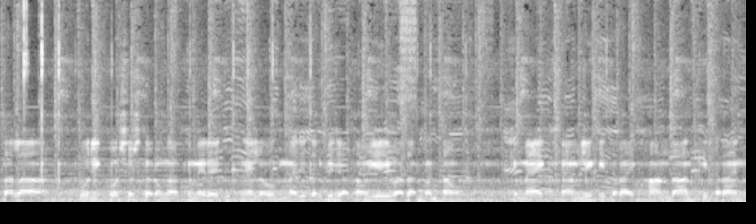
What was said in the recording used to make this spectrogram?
ताला पूरी कोशिश करूँगा कि मेरे जितने लोग मैं जिधर भी जाता हूँ यही वादा करता हूँ कि मैं एक फैमिली की तरह एक ख़ानदान की तरह इन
